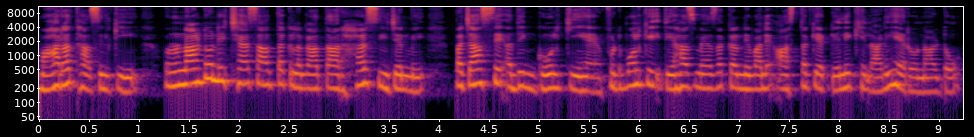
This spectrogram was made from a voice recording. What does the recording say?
महारत हासिल की। रोनाल्डो ने छः साल तक लगातार हर सीज़न में पचास से अधिक गोल किए हैं। फुटबॉल के इतिहास में ऐसा करने वाले आज तक के अकेले खिलाड़ी हैं रोनाल्डो।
